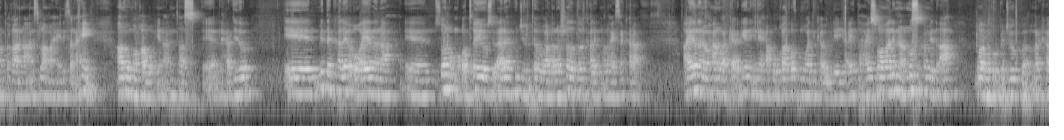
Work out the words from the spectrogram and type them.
mataqaanaa aan islaam ahayn isan ahayn anugu ma qabo in arrintaas la xadido midda kale oo ayadana soo noqnoqotay oo su'aalaha ku jirta waa dhalashada dad kale ma la haysan karaa. Ayadana waxaan u arkaa again inay xaquuqaad qofka muwaadinka uu leeyahay ay tahay soomaalina nus ka mid ah waaba qurba joogba marka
